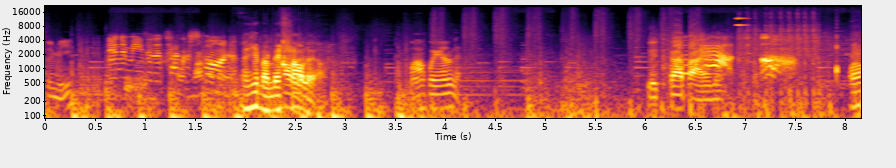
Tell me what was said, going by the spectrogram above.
ไม่มีมาร์กทำไมอะไอ้ที่มันไม่เข้าเลยเหรอมาร์กไปงั้นแหละเวทกล้าตายไหมอ๋อ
